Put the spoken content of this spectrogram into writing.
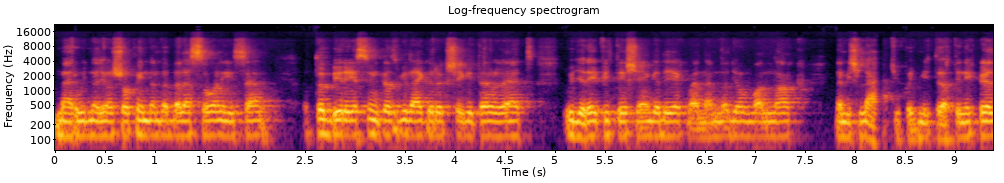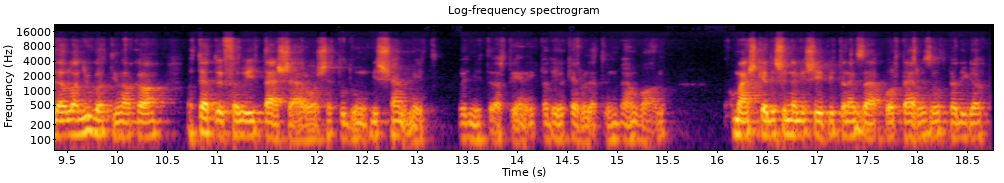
már úgy nagyon sok mindenbe beleszólni, hiszen a többi részünk az világörökségi terület, ugye építési engedélyek már nem nagyon vannak, nem is látjuk, hogy mi történik. Például a nyugatinak a, a tetőfelújításáról se tudunk mi semmit, hogy mi történik, pedig a kerületünkben van. A más kérdés, hogy nem is építenek záportározót, pedig a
